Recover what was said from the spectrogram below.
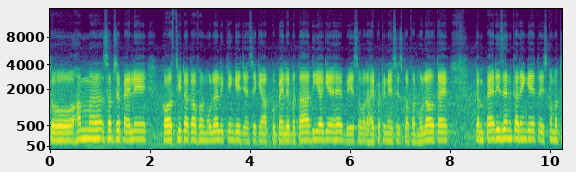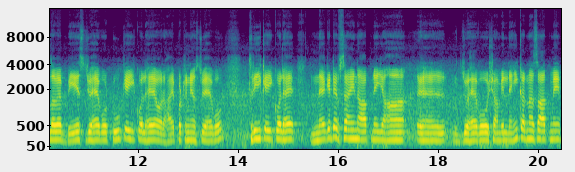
तो हम सबसे पहले कॉस थीटा का फार्मूला लिखेंगे, जैसे कि आपको पहले बता दिया गया है बेस ओवर हाइपोटेनेसिस का फार्मूला होता है। कंपैरिजन करेंगे तो इसका मतलब है बेस जो है वो टू के इक्वल है और हाइपोटेनियस जो है वो थ्री के इक्वल है। नेगेटिव साइन आपने यहाँ जो है वो शामिल नहीं करना साथ में।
